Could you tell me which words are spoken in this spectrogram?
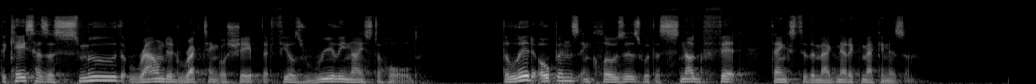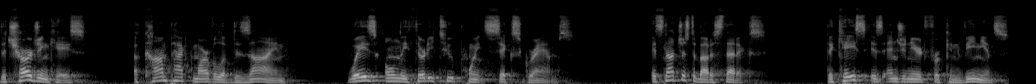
The case has a smooth, rounded rectangle shape that feels really nice to hold. The lid opens and closes with a snug fit thanks to the magnetic mechanism. The charging case a compact marvel of design, weighs only 32.6 grams. It's not just about aesthetics. The case is engineered for convenience,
